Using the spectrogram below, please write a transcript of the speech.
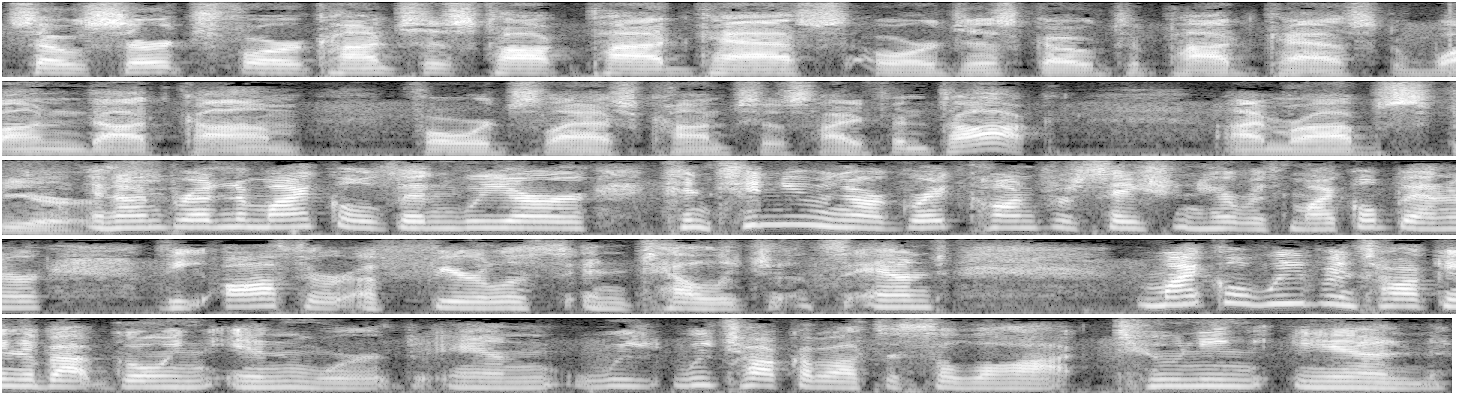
So search for Conscious Talk Podcasts or just go to podcast1.com forward slash conscious hyphen talk. I'm Rob Spence. And I'm Brenda Michaels, and we are continuing our great conversation here with Michael Benner, the author of Fearless Intelligence. And Michael, we've been talking about going inward, and we, we talk about this a lot, tuning in.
